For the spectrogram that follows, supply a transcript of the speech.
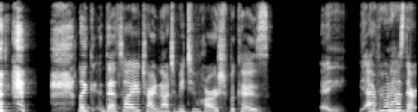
like that's why I try not to be too harsh because eh, everyone has their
